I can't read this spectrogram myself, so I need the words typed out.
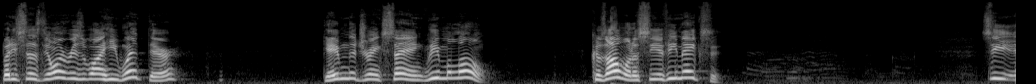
But he says the only reason why he went there, gave him the drink, saying, Leave him alone. Because I want to see if he makes it. See,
